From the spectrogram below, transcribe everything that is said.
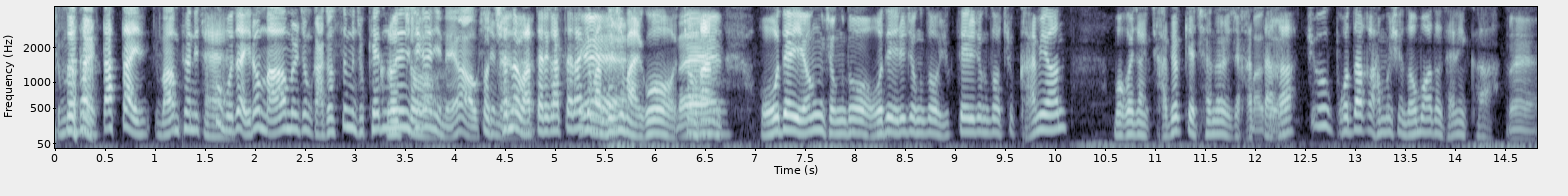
금메달 땄다. 이- 마음 편히 축구 네. 보자 이런 마음을 좀 가졌으면 좋겠는 그렇죠. 시간이네요. 9시면. 또 채널 왔다리 갔다리 하게 예. 만들지 말고 네. 좀 한 5대 0 정도, 5대 1 정도, 6대 1 정도 쭉 가면 뭐 그냥 가볍게 채널 이제 갔다가 맞아요. 쭉 보다가 한 번씩 넘어와도 되니까 네.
